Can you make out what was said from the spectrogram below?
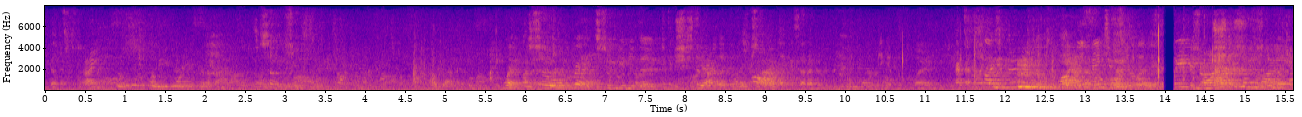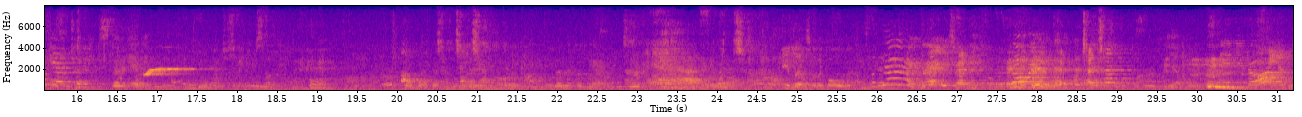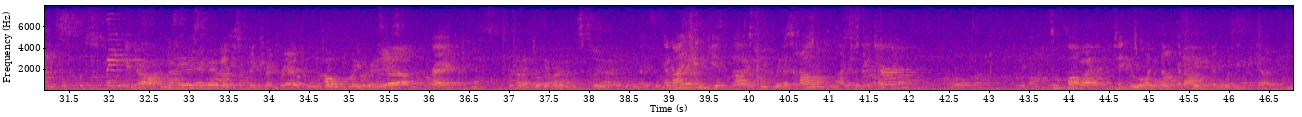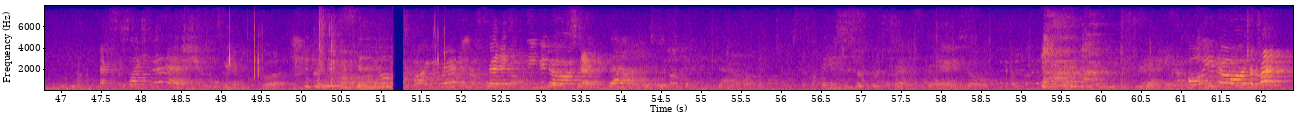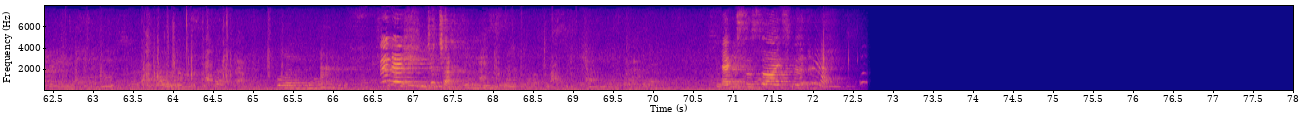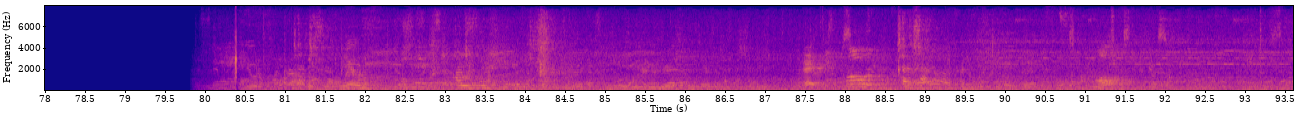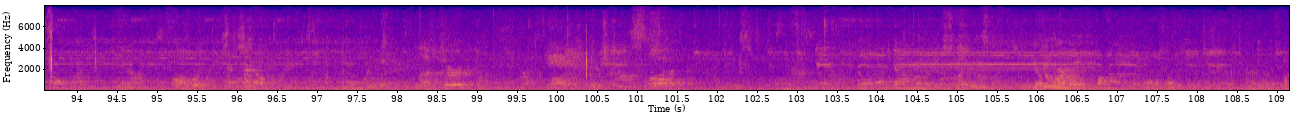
That's right. Right, so, right, so you know, the, she's never like, like I said, I've been really working at the play. And like, it makes you feel like Leave your. He lives with a golden. He's like, Are you ready? Forward. Cha-cha. Stand your dog. Leave your dog. big friend red. Oh, great, right. Yeah. Right. And I took him out of his clothes, everything was in And I can get the, the comp, I just Turn. I'll, I'll take this one, knock it off, and then we'll be done. Exercise finish. Are you ready? Ready. Leave your dog. That is when I'm gonna need that. And this is her first travel day, so. Call your dog. Finish. Cha-cha. Exercise.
